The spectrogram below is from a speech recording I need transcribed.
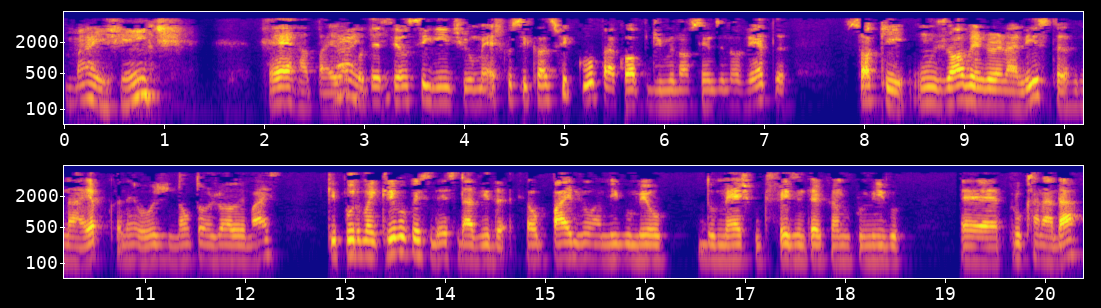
Mas, gente. É, rapaz, Ai, aconteceu gente. o seguinte: o México se classificou para a Copa de 1990, só que um jovem jornalista, na época, né, hoje não tão jovem mais, que por uma incrível coincidência da vida é o pai de um amigo meu do México que fez intercâmbio comigo é, para o Canadá,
